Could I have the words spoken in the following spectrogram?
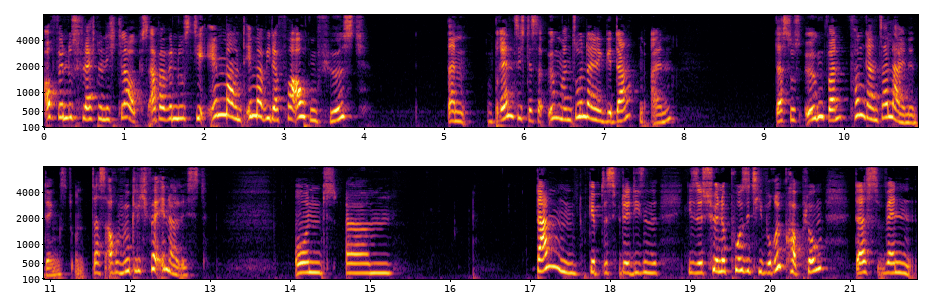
auch wenn du es vielleicht noch nicht glaubst, aber wenn du es dir immer und immer wieder vor Augen führst, dann brennt sich das irgendwann so in deine Gedanken ein, dass du es irgendwann von ganz alleine denkst und das auch wirklich verinnerlichst. Und ähm, dann gibt es wieder diesen, diese schöne positive Rückkopplung, dass wenn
